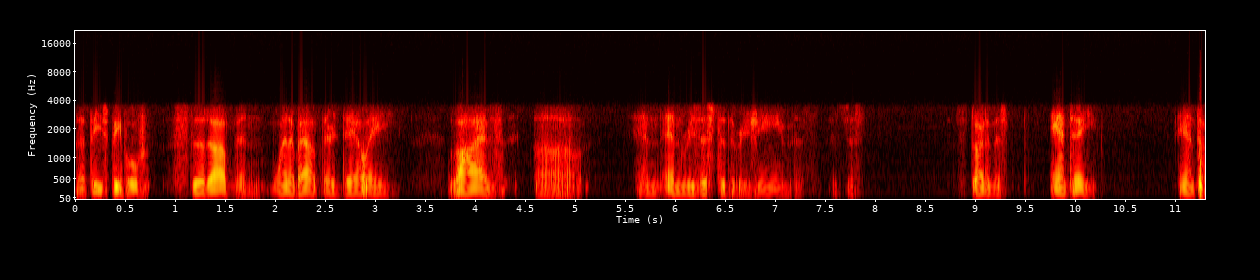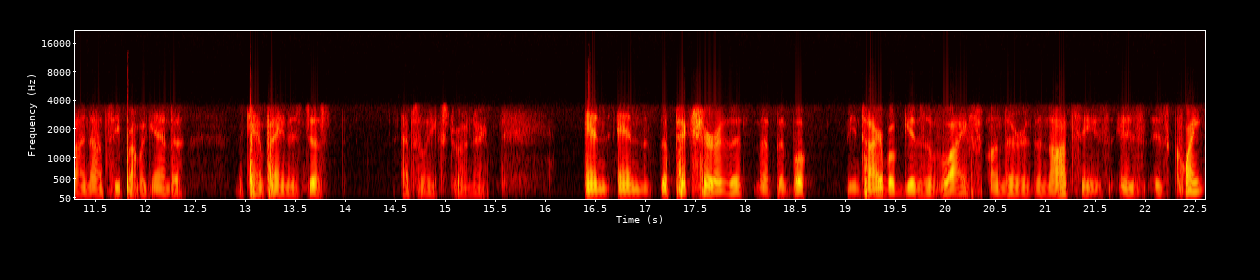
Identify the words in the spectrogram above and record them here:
that these people stood up and went about their daily lives uh, and and resisted the regime. It's, it's just started this anti anti Nazi propaganda campaign is just absolutely extraordinary. And and the picture that that the book the entire book gives of life under the Nazis is is quite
